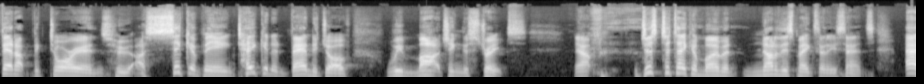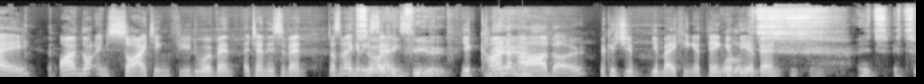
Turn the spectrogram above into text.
fed up Victorians who are sick of being taken advantage of will be marching the streets. Now, just to take a moment, none of this makes any sense. A, I'm not inciting for you to event, attend this event. Doesn't make Exciting any sense. for you. You kind of Yeah. are though, because you're, you're making a thing of the event. it's, It's it's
